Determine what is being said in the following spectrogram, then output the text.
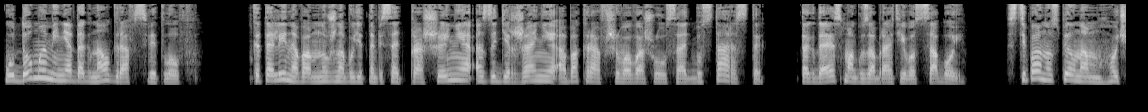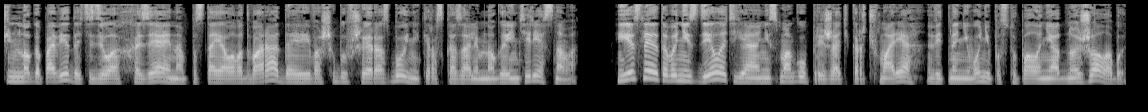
У дома меня догнал граф Светлов. «Каталина, вам нужно будет написать прошение о задержании обокравшего вашу усадьбу старосты. Тогда я смогу забрать его с собой. Степан успел нам очень много поведать о делах хозяина, постоялого двора, да и ваши бывшие разбойники рассказали много интересного. Если этого не сделать, я не смогу прижать корчмаря, ведь на него не поступало ни одной жалобы.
